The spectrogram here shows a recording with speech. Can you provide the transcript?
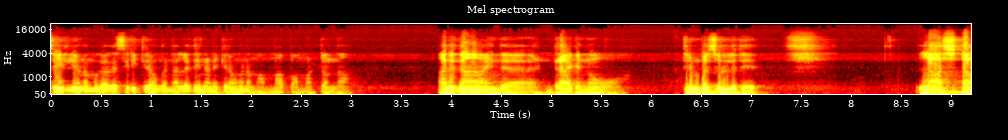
சைட்லேயும் நமக்காக சிரிக்கிறவங்க நல்லதே நினைக்கிறவங்க நம்ம அம்மா அப்பா மட்டும்தான். அதுதான் இந்த டிராகனும் திரும்ப சொல்லுது. லாஸ்டா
